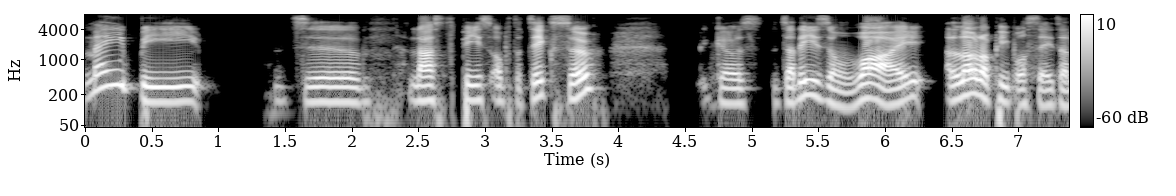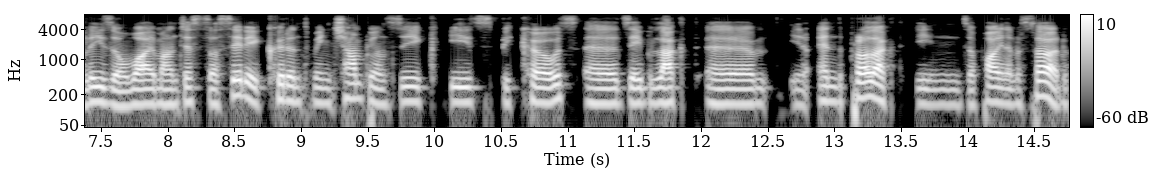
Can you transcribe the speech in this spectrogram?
maybe the last piece of the jigsaw because the reason why a lot of people say the reason why Manchester City couldn't win Champions League is because uh, they lacked um, you know end product in the final third.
